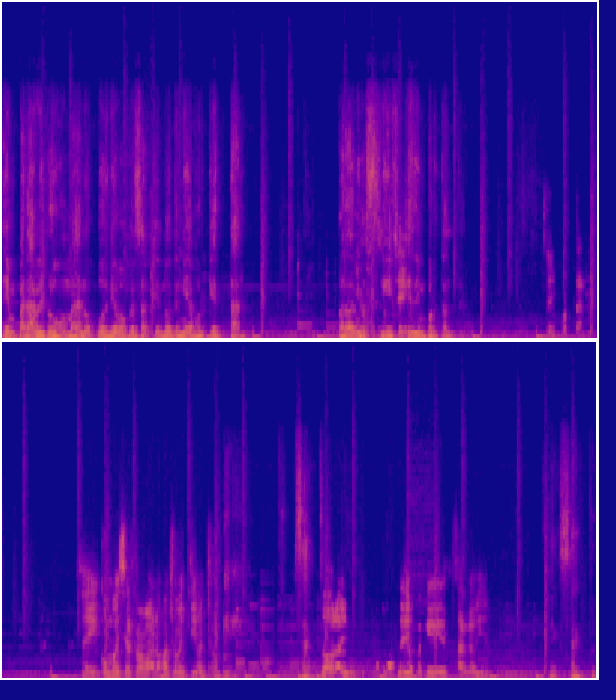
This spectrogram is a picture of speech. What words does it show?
en parámetros humanos podríamos pensar que no tenía por qué estar, para Dios sí, Sí. es importante. es importante. Y como dice Romanos 8:28, Exacto. todo lo a Dios para que salga bien. Exacto.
